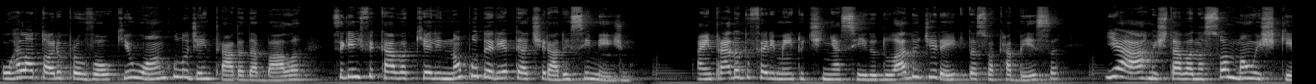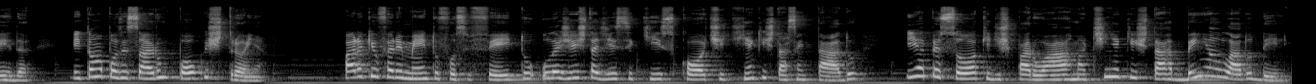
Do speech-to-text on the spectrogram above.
O relatório provou que o ângulo de entrada da bala significava que ele não poderia ter atirado em si mesmo. A entrada do ferimento tinha sido do lado direito da sua cabeça e a arma estava na sua mão esquerda, então a posição era um pouco estranha. Para que o ferimento fosse feito, o legista disse que Scott tinha que estar sentado e a pessoa que disparou a arma tinha que estar bem ao lado dele.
